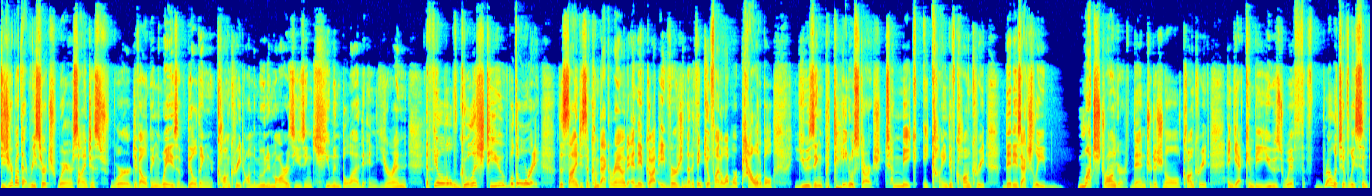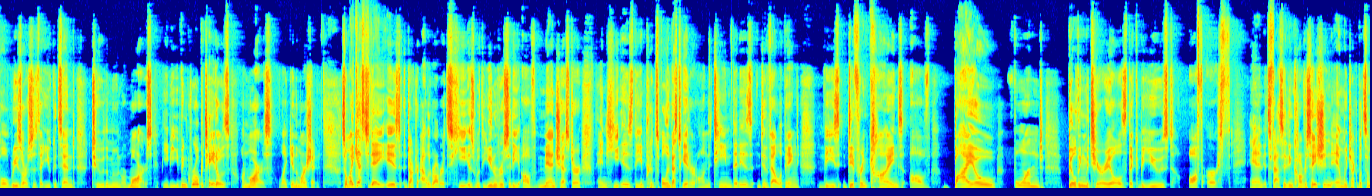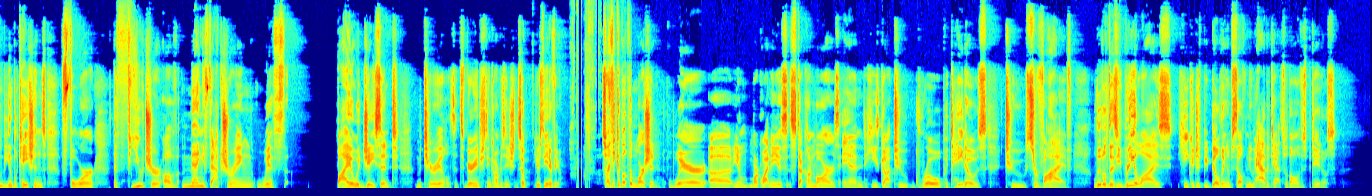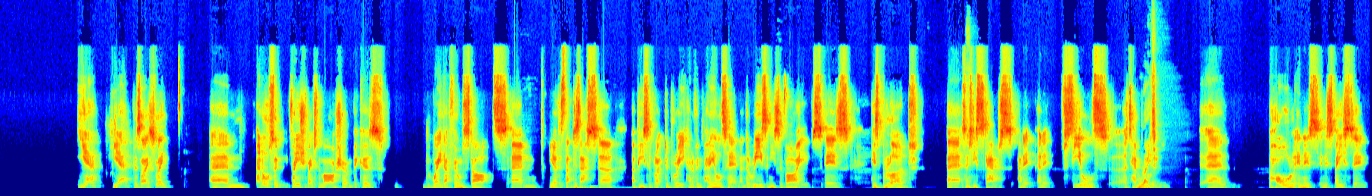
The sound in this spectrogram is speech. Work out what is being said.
Did you hear about that research where scientists were developing ways of building concrete on the moon and Mars using human blood and urine that feel a little ghoulish to you? Well, don't worry. The scientists have come back around and they've got a version that I think you'll find a lot more palatable using potato starch to make a kind of concrete that is actually much stronger than traditional concrete and yet can be used with relatively simple resources that you could send to the moon or Mars. Maybe even grow potatoes on Mars, like in The Martian. So, my guest today is Dr. Aled Roberts. He is with the University of Manchester and he is the principal investigator on the team that is developing these different kinds of bio formed building materials that can be used off Earth. And it's fascinating conversation. And we talk about some of the implications for the future of manufacturing with bioadjacent materials. It's a very interesting conversation. So here's the interview. So I think about The Martian, where uh, you know Mark Watney is stuck on Mars and he's got to grow potatoes to survive. Little does he realize he could just be building himself new habitats with all of his potatoes. Yeah, yeah, precisely. Um, and also, funny you should mention The Martian because the way that film starts, um, you know, there's that disaster, a piece of like debris kind of impales him, and the reason he survives is his blood uh, essentially scabs and it and it seals a temporary right uh, hole in his in his space spacesuit,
